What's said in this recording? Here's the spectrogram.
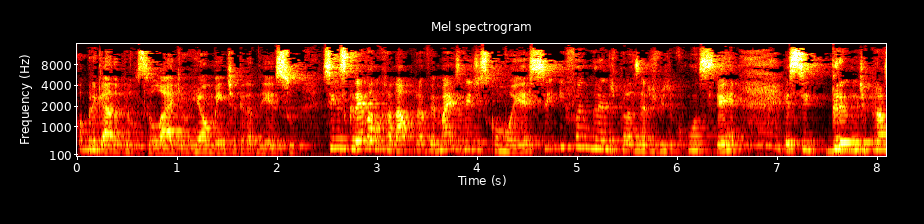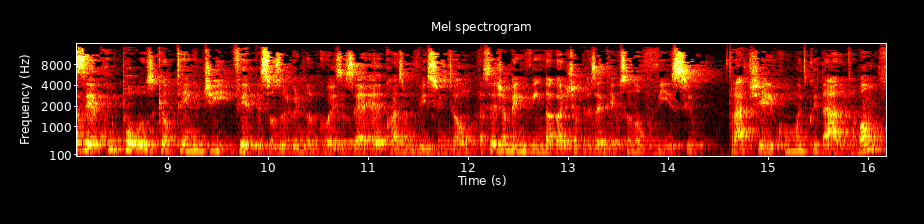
obrigada pelo seu like, eu realmente agradeço. Se inscreva no canal para ver mais vídeos como esse. E foi um grande prazer dividir com você esse grande prazer culposo que eu tenho de ver pessoas organizando coisas. É, é quase um vício. Então, seja bem-vindo. Agora eu te apresentei o seu novo vício. Trate ele com muito cuidado, tá bom?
